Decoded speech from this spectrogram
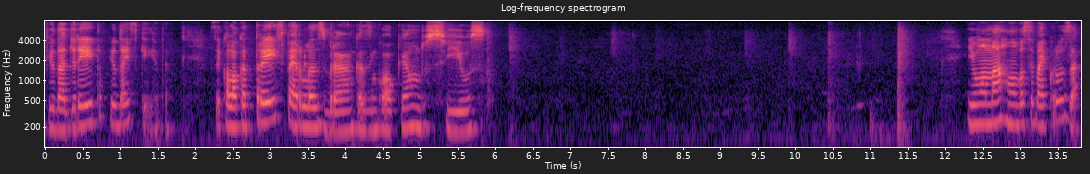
fio da direita, fio da esquerda. Você coloca três pérolas brancas em qualquer um dos fios. E uma marrom você vai cruzar.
